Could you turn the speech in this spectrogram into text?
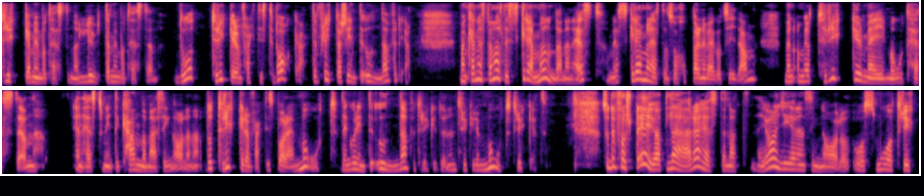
trycka mig mot hästen och luta mig mot hästen, då trycker den faktiskt tillbaka. Den flyttar sig inte undan för det. Man kan nästan alltid skrämma undan en häst. Om jag skrämmer hästen så hoppar den iväg åt sidan. Men om jag trycker mig mot hästen, en häst som inte kan de här signalerna, då trycker den faktiskt bara emot. Den går inte undan för trycket, utan den trycker emot trycket. Så det första är ju att lära hästen att när jag ger en signal och, och små tryck,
